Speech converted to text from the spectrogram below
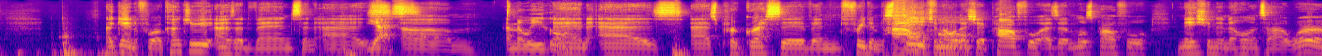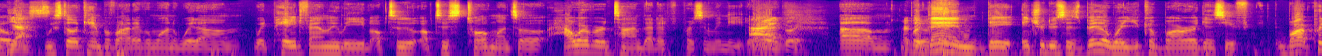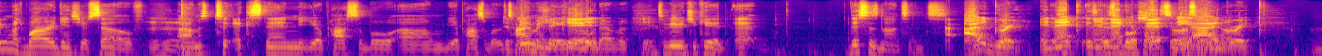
again, for a country as advanced and as Yes. um, I know where you're going. and as as progressive and freedom of speech and all that shit, powerful as the most powerful nation in the whole entire world. Yes. we still can't provide everyone with um with paid family leave up to up to twelve months or however time that a person may need. I agree. Um, but then they introduce this bill where you could borrow against you, bar, pretty much borrow against yourself Mm-hmm. um, to extend your possible um, your possible with retirement age kid. or whatever Yeah. to be with your kid. Uh, this is nonsense. I, I agree. In that It's- in it's that bullshit, so capacity, I say I no. agree.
